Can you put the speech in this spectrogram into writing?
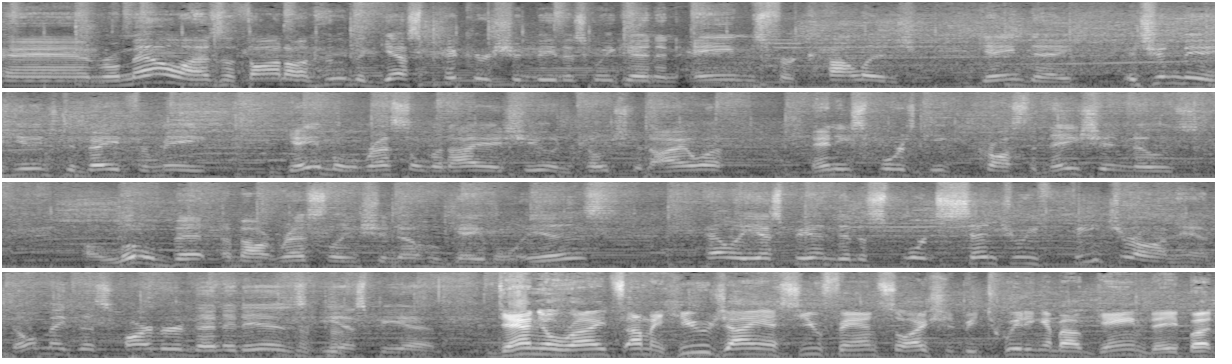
And Romel has a thought on who the guest picker should be this weekend in Ames for college game day. It shouldn't be a huge debate for me. Gable wrestled at ISU and coached at Iowa. Any sports geek across the nation knows a little bit about wrestling, should know who Gable is. Hell, ESPN did a Sports Century feature on him. Don't make this harder than it is, ESPN. Daniel writes, I'm a huge ISU fan, so I should be tweeting about game day, but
